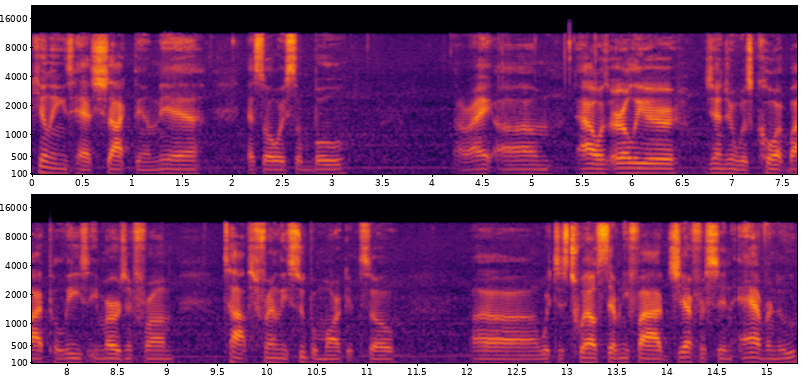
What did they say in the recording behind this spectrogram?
killings has shocked them. Yeah, that's always some bull. All right. Um, hours earlier, Gendron was caught by police emerging from Tops Friendly Supermarket. So uh, which is 1275 Jefferson Avenue.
